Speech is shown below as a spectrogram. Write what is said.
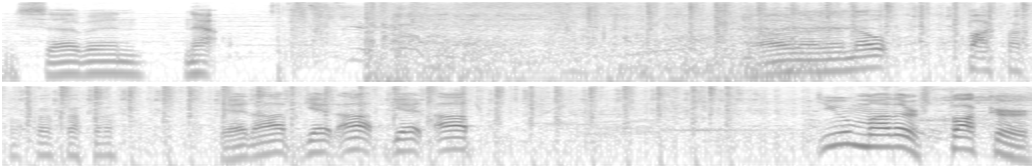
27. Now. No, no, no, no. Fuck, fuck, fuck, fuck, fuck, fuck. Get up, get up, get up. You motherfucker.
